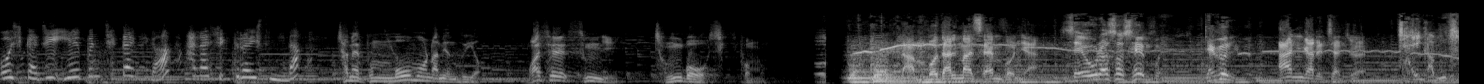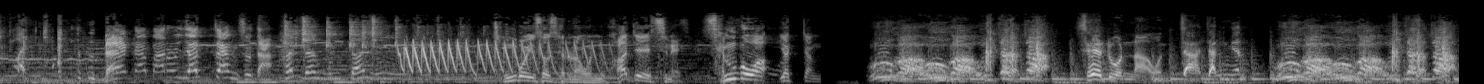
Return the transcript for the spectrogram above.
50가지 예쁜 책갈피가 하나씩 들어있습니다. 자매품 모모라면도요. 맛의 승리. 정보식품. 남보 닮아 샘보냐. 새우라서 샘분. 댁은 안 가르쳐줘. 차이가 무슨 말이야. 내가 바로 엿장수다. 청보에서 새로 나온 화제의 스낵. 샘보와 엿장. 새로 나온 짜장면. 우가 우가 우짜짜.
